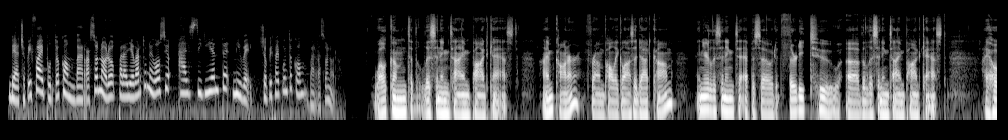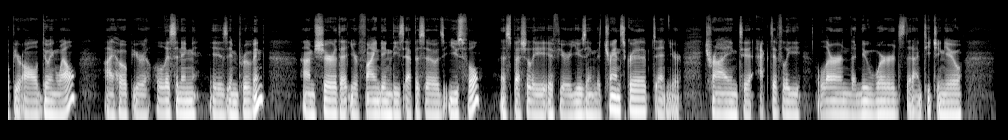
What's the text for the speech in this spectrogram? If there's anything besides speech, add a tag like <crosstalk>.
Ve a shopify.com barra sonoro para llevar tu negocio al siguiente nivel. Shopify.com barra sonoro. Welcome to the Listening Time Podcast. I'm Connor from polyglossa.com, and you're listening to episode 32 of the Listening Time Podcast. I hope you're all doing well. I hope your listening is improving. I'm sure that you're finding these episodes useful especially if you're using the transcript and you're trying to actively learn the new words that I'm teaching you.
